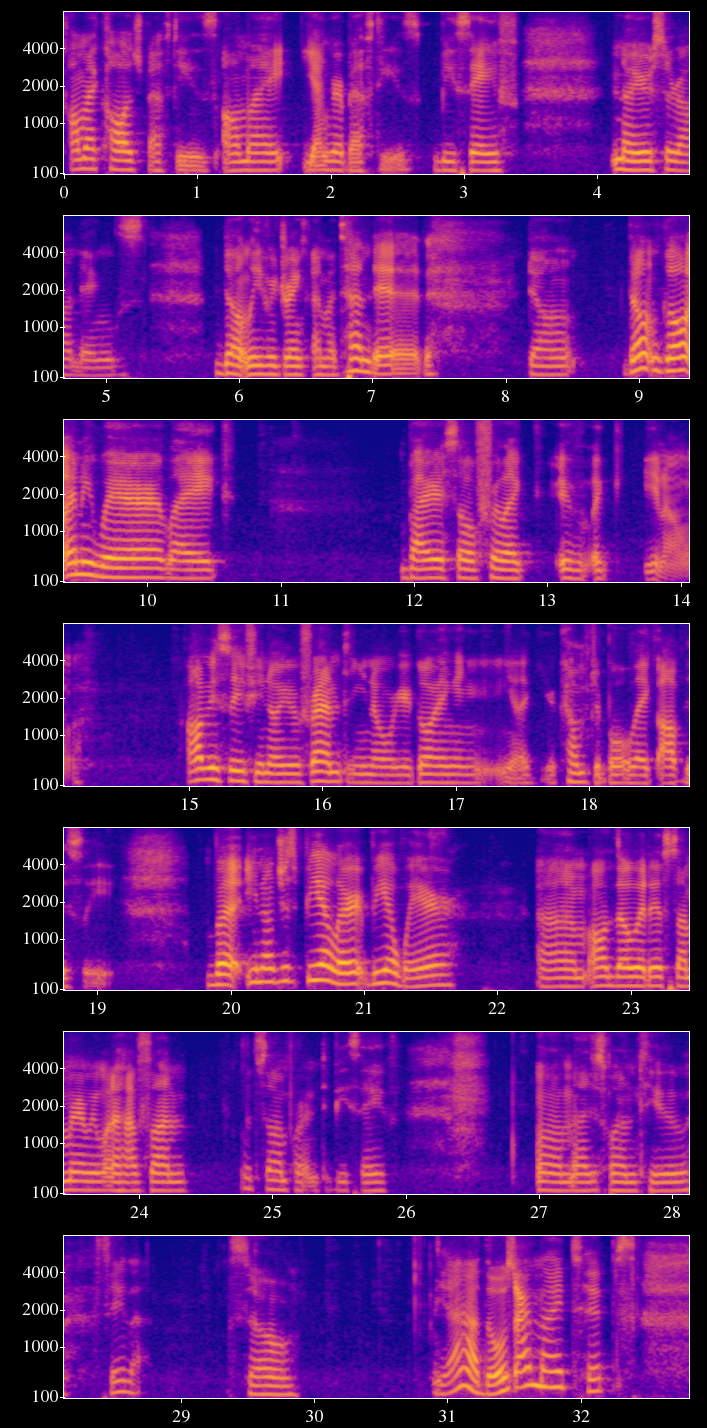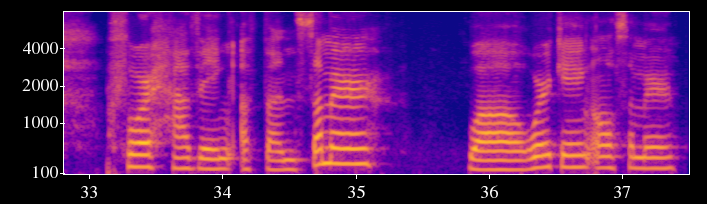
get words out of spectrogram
all my college besties, all my younger besties, be safe. Know your surroundings. Don't leave your drink unattended. Don't don't go anywhere like by yourself for like if, like you know obviously if you know your friend and you know where you're going and you know, like you're comfortable like obviously but you know just be alert be aware um although it is summer and we want to have fun it's so important to be safe um i just wanted to say that so yeah, those are my tips for having a fun summer while working all summer.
